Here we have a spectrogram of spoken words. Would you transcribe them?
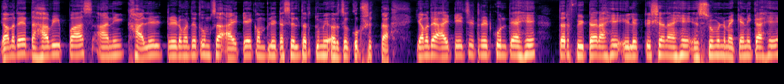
यामध्ये दहावी पास आणि खालील ट्रेडमध्ये तुमचं आय टी आय कंप्लीट असेल तर तुम्ही अर्ज करू शकता. यामध्ये आय टी आयचे ट्रेड कोणते आहे? तर फिटर आहे इलेक्ट्रिशियन आहे इन्स्ट्रुमेंट मेकॅनिक आहे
